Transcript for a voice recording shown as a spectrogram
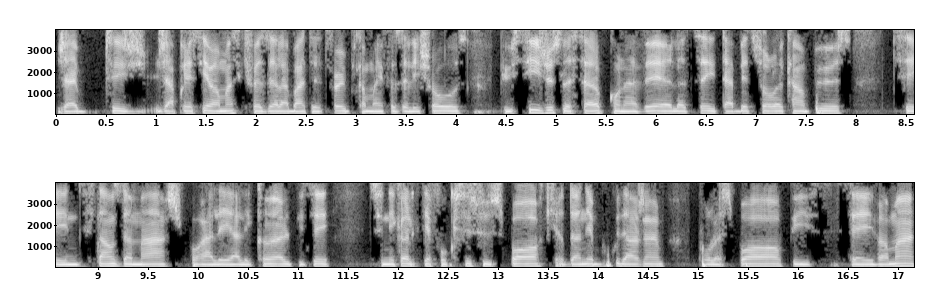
j'appréciais vraiment ce qu'ils faisaient là-bas à Tedford, puis comment ils faisaient les choses. Puis aussi, juste le setup qu'on avait, là, tu sais, t'habites sur le campus, c'est une distance de marche pour aller à l'école, puis tu sais, c'est une école qui était focusée sur le sport, qui redonnait beaucoup d'argent pour le sport. Puis c'est vraiment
